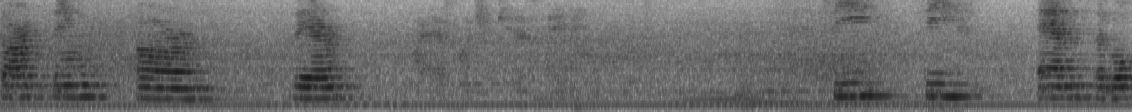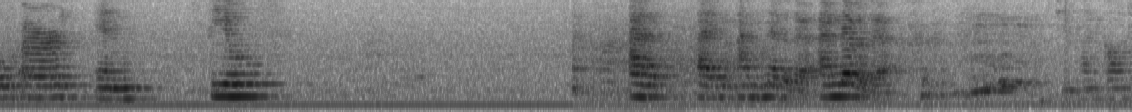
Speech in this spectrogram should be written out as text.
Dark things are there. She sees ants above her and feels. And I'm, I'm never there. I'm never there. She's like God.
